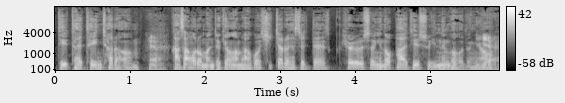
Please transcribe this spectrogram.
digital twin처럼 예. 가상으로 먼저 경험하고 실제로 했을 때 효율성이 높아질 수 있는 거거든요. 예.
